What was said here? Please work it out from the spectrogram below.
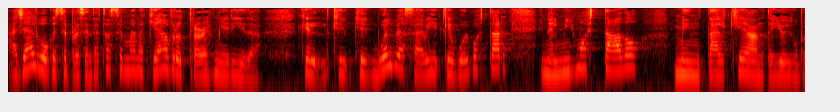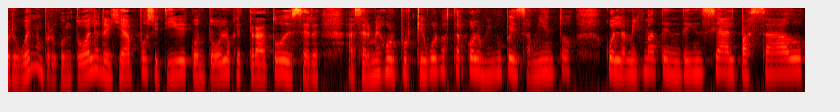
hay algo que se presenta esta semana que abre otra vez mi herida, que, que, que vuelve a saber, que vuelvo a estar en el mismo estado mental que antes. Yo digo, pero bueno, pero con toda la energía positiva y con todo lo que trato de ser, hacer mejor, ¿por qué vuelvo a estar con los mismos pensamientos, con la misma tendencia al pasado,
